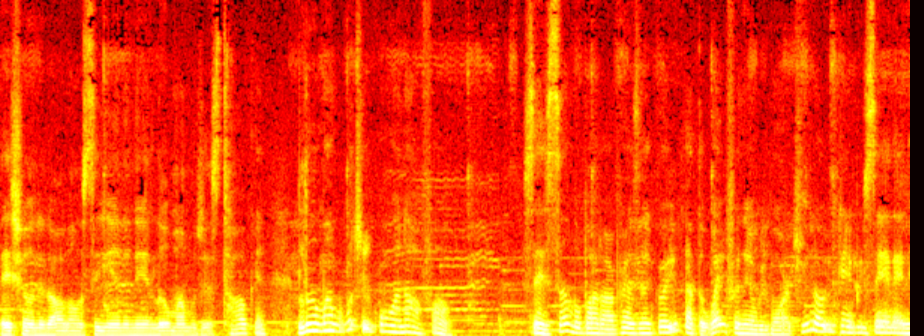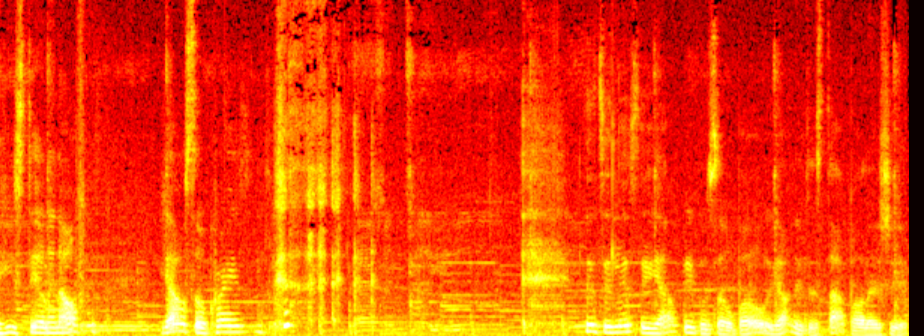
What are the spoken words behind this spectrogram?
They showing it all on CNN and then little mama just talking. Little mama, what you going off for? Said something about our president. Girl, you got to wait for them remarks. You know you can't be saying that he's still in office. Y'all so crazy. listen, listen, y'all people so bold. Y'all need to stop all that shit.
